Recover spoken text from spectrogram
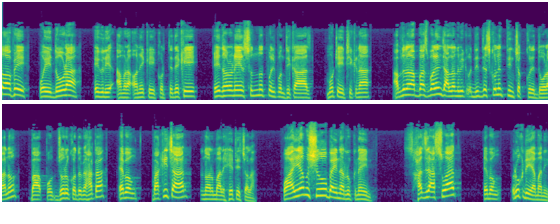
তফে ওই দৌড়া, এগুলি আমরা অনেকেই করতে দেখি। এই ধরনের সুন্নত পরিপন্থী কাজ মোটেই ঠিক না। আব্দুল্লাহ আব্বাস বলেন যে আল্লাহ নবী নির্দেশ করলেন তিন চক্করে দৌড়ানো বা জোর কদমে হাঁটা এবং বাকি চার নর্মাল হেঁটে চলা। ওয়াইয়াম শু বাইনা রুকনাইন, হাজরা আসওয়াদ এবং রুকনি ইয়ামানি।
